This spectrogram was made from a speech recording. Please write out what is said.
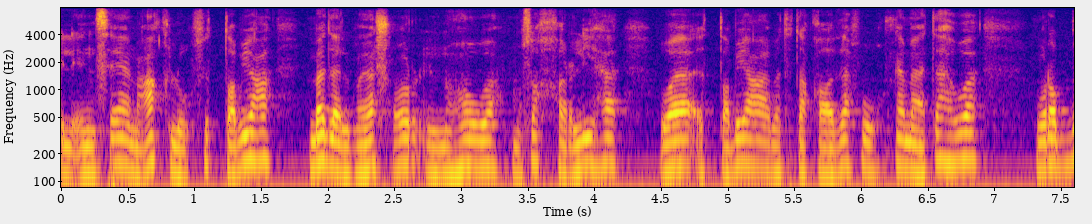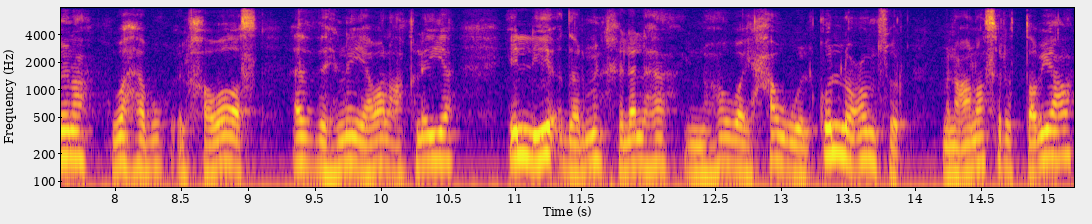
الإنسان عقله في الطبيعة بدل ما يشعر إن هو مسخر ليها والطبيعة بتتقاذفه كما تهوى وربنا وهبه الخواص الذهنية والعقلية اللي يقدر من خلالها إن هو يحول كل عنصر من عناصر الطبيعة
